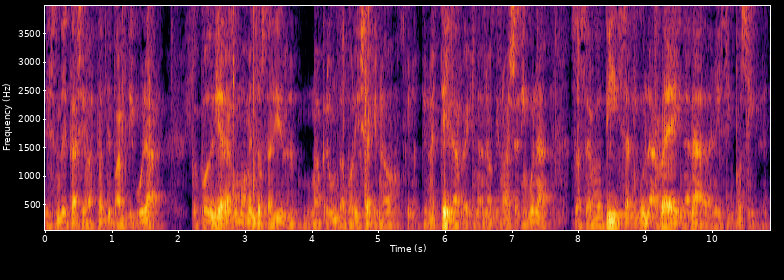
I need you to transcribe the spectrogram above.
es un detalle bastante particular. Pues podría en algún momento salir una pregunta por ella que no, que no, esté la reina, ¿no? Que no haya ninguna sacerdotisa, ninguna reina, nada, es imposible.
